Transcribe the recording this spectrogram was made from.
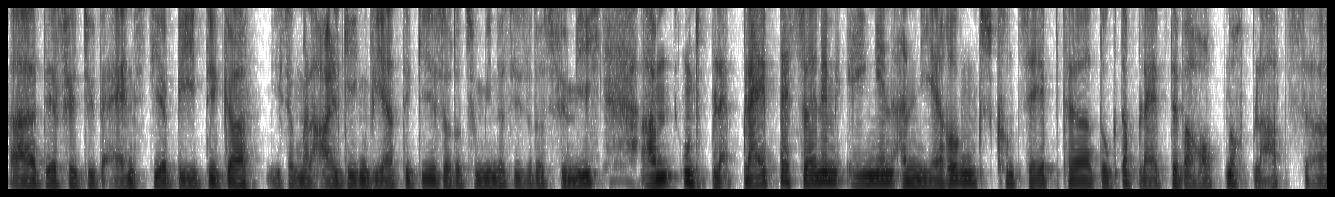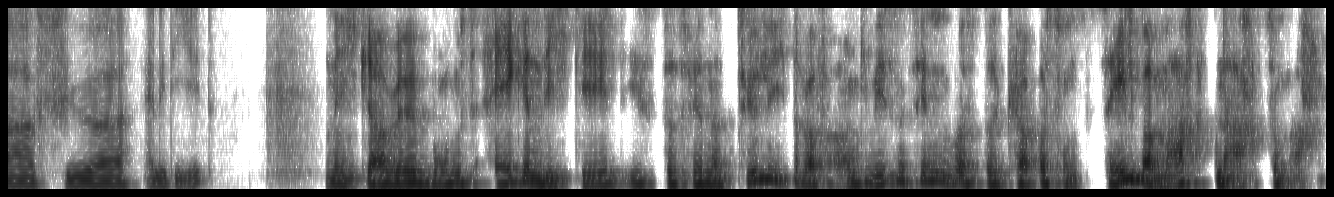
äh, der für Typ-1-Diabetiker, ich sage mal, allgegenwärtig ist, oder zumindest ist er das für mich. und ble bleibt bei so einem engen Ernährungskonzept, Herr Doktor, bleibt überhaupt noch Platz äh, für eine Diät? Und ich glaube, worum es eigentlich geht, ist, dass wir natürlich darauf angewiesen sind, was der Körper sonst selber macht, nachzumachen.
